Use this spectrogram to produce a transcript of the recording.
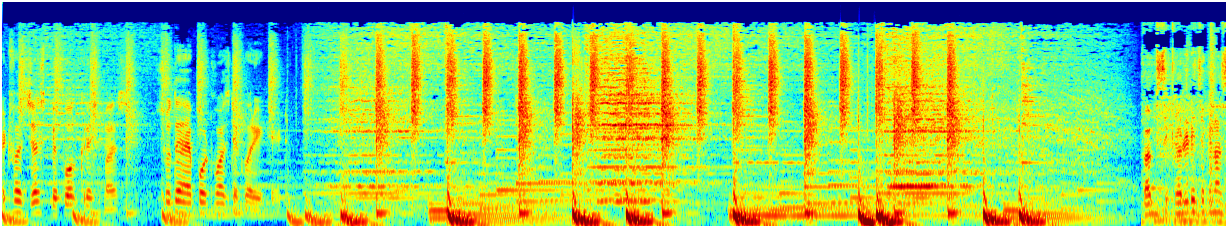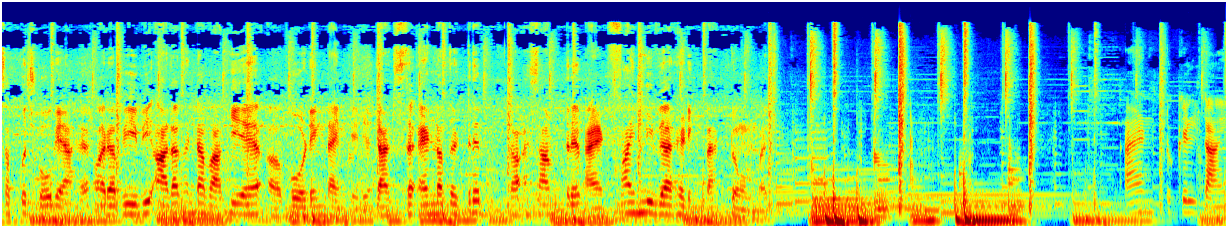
it was just before Christmas so the airport was decorated अब सिक्योरिटी चेकिंग और सब कुछ हो गया है और अभी भी आधा घंटा बाकी है बोर्डिंग टाइम के लिए। That's the end of the trip the Assam trip and finally we are heading back to Mumbai and to kill time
